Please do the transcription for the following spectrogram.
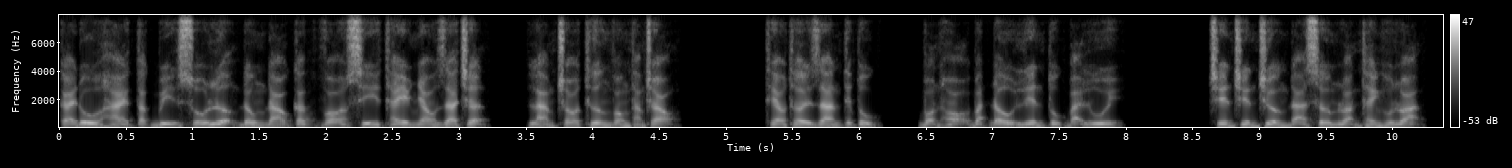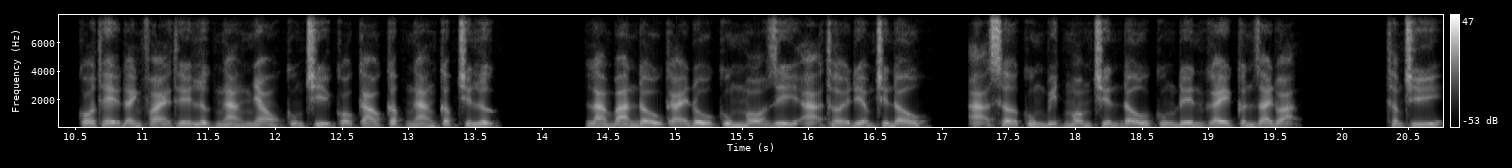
Cái đồ hải tặc bị số lượng đông đảo các võ sĩ thay nhau ra trận, làm cho thương vong thảm trọng. Theo thời gian tiếp tục, bọn họ bắt đầu liên tục bại lui. Trên chiến trường đã sớm loạn thành hỗn loạn, có thể đánh phải thế lực ngang nhau cũng chỉ có cao cấp ngang cấp chiến lược. Làm ban đầu cái đồ cùng mò gì ạ thời điểm chiến đấu, ạ sở cùng Bitmom chiến đấu cũng đến gây cấn giai đoạn. Thậm chí,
